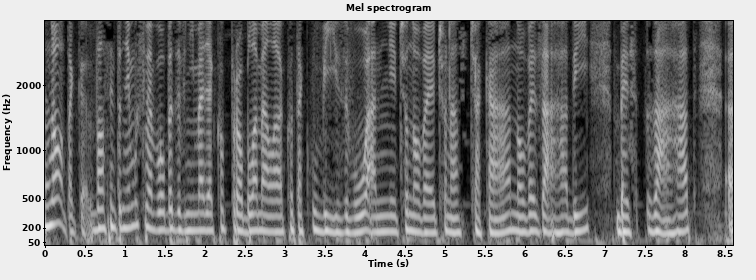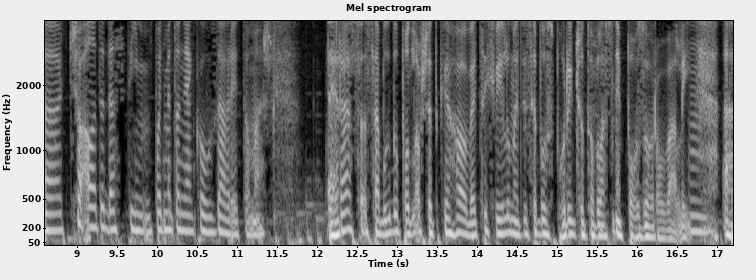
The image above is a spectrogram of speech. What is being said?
No, tak vlastne to nemusíme vôbec vnímať ako problém, ale ako takú výzvu a niečo nové, čo nás čaká, nové záhady bez záhad. E, čo ale teda s tým? Poďme to nejako uzavrieť, Tomáš. Teraz sa budú podľa všetkého veci chvíľu medzi sebou sporiť, čo to vlastne pozorovali. Mm. A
